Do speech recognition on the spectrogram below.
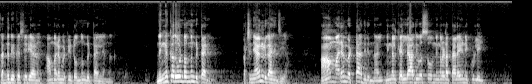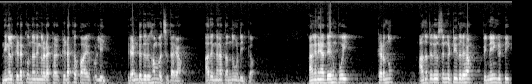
സംഗതിയൊക്കെ ശരിയാണ് ആ മരം വെട്ടിയിട്ട് ഒന്നും കിട്ടാനില്ല നിങ്ങൾക്ക് നിങ്ങൾക്ക് ഒന്നും കിട്ടാനില്ല. പക്ഷെ ഞാനൊരു കാര്യം ചെയ്യാം. ആ മരം വെട്ടാതിരുന്നാൽ നിങ്ങൾക്ക് എല്ലാ ദിവസവും നിങ്ങളുടെ തലയണിക്കുള്ളിൽ നിങ്ങൾ കിടക്കുന്ന നിങ്ങളുടെ കിടക്കപ്പായക്കുള്ളിൽ രണ്ട് ദൃഹം വെച്ച് തരാം. അതിങ്ങനെ തന്നുകൊണ്ടിരിക്കാം. അങ്ങനെ അദ്ദേഹം പോയി കിടന്നു. അന്നത്തെ ദിവസം കിട്ടിയ ദൃഹം പിന്നെയും കിട്ടി.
